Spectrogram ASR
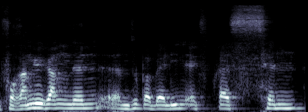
vorangegangenen ähm, Super Berlin Express hin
